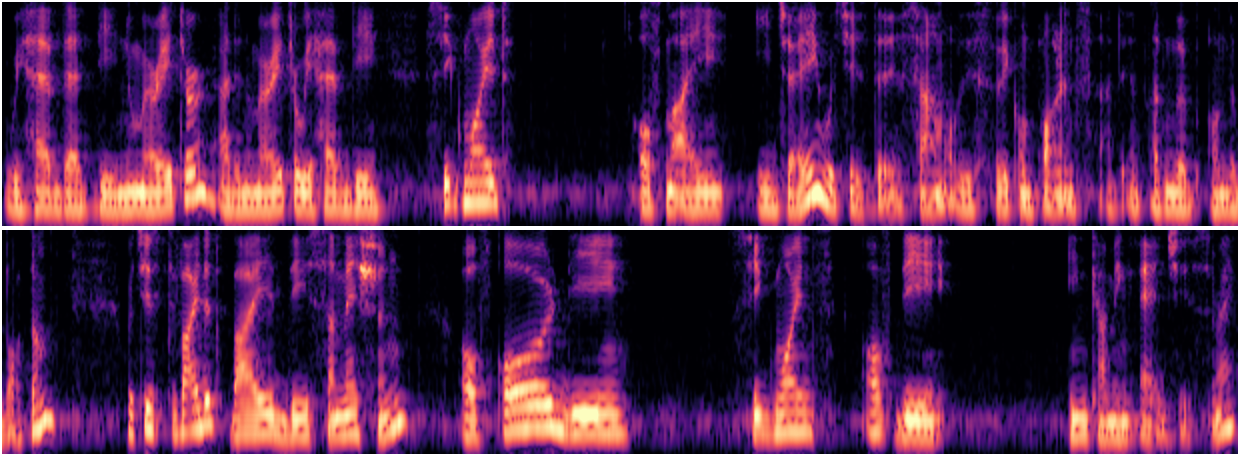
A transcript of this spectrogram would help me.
we have that the numerator, at the numerator we have the sigmoid of my ej, which is the sum of these three components at the, at the, on the bottom, which is divided by the summation of all the sigmoids of the incoming edges, right?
